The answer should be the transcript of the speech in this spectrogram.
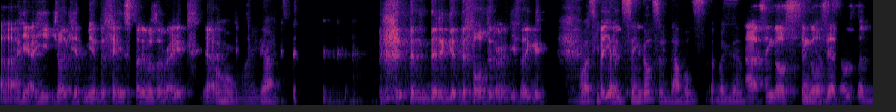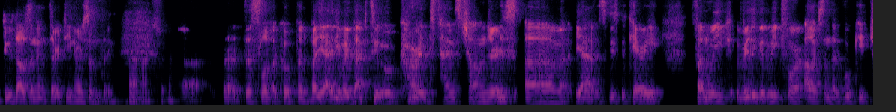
uh, yeah, he, he like hit me in the face, but it was all right. Yeah. Oh my god. didn't didn't get defaulted or anything. Was he but, playing know, singles or doubles back then? Uh, singles, singles, singles. Yeah, that was like 2013 or something. Ah, sure. Uh, the, the Slovak Open. But yeah, anyway, back to current times challengers. Um, yeah, it's, it's Cary, fun week, really good week for Alexander Vukic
